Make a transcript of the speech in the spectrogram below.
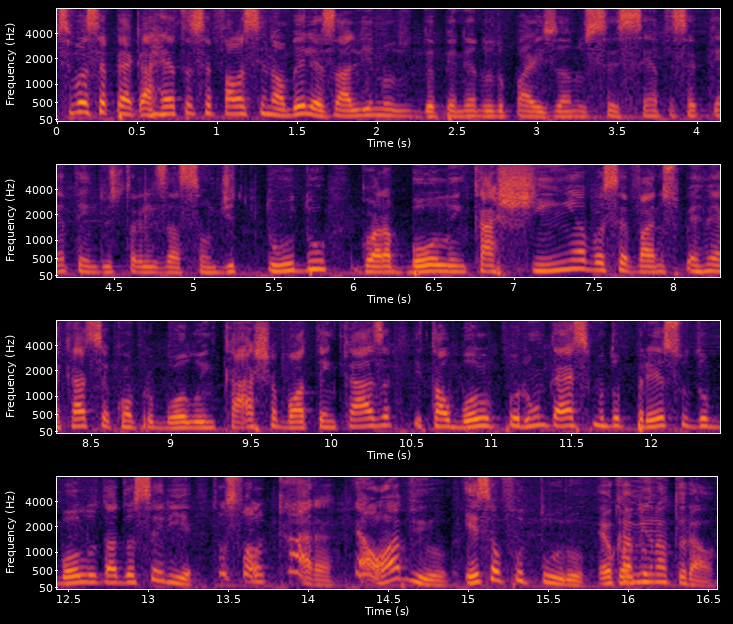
Se você pega a reta, você fala assim, não, beleza, ali, no, dependendo do país, anos 60, 70, industrialização de tudo. Agora, bolo em caixinha, você vai no supermercado, você compra o bolo em caixa, bota em casa e tá o bolo por um décimo do preço do bolo da doceria. Então você fala, cara, é óbvio, esse é o futuro. É o Todo- caminho natural.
